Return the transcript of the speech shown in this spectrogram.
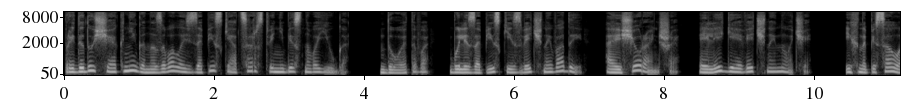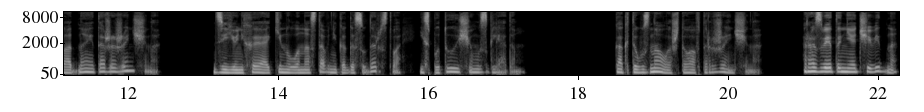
Предыдущая книга называлась «Записки о царстве небесного юга». До этого были записки из вечной воды, а еще раньше — элегия вечной ночи. Их написала одна и та же женщина. Дзи Юньхэ окинула наставника государства испытующим взглядом. «Как ты узнала, что автор — женщина? Разве это не очевидно?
